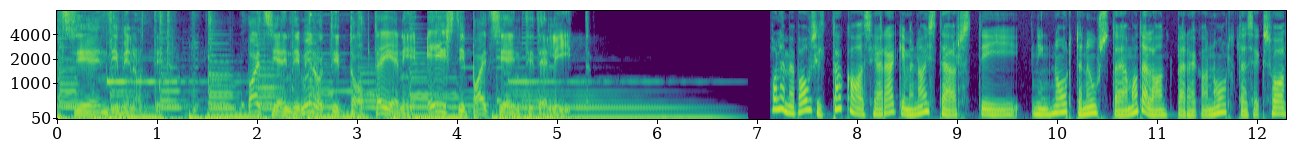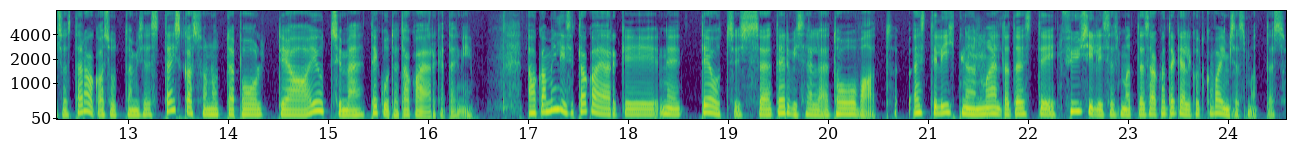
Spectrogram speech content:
patsiendiminutid. patsiendiminutid toob teieni Eesti Patsientide Liit oleme pausilt tagasi ja räägime naistearsti ning noortenõustaja Madela Antperega noorte seksuaalsest ärakasutamisest täiskasvanute poolt ja jõudsime tegude tagajärgedeni aga milliseid tagajärgi need teod siis tervisele toovad? hästi lihtne on mõelda tõesti füüsilises mõttes, aga tegelikult ka vaimses mõttes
